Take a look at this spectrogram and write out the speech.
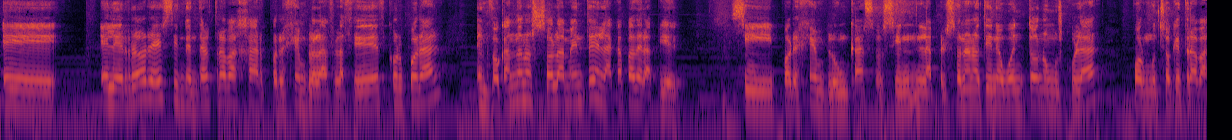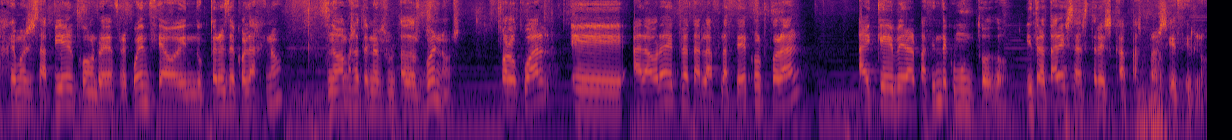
Eh, el error es intentar trabajar, por ejemplo, la flacidez corporal enfocándonos solamente en la capa de la piel. Si, por ejemplo, un caso, si la persona no tiene buen tono muscular, por mucho que trabajemos esa piel con radiofrecuencia o inductores de colágeno, no vamos a tener resultados buenos. Por lo cual, eh, a la hora de tratar la flacidez corporal, hay que ver al paciente como un todo y tratar esas tres capas, por así decirlo.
